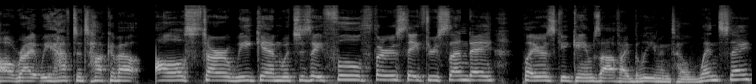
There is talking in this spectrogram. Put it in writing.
All right, we have to talk about All Star Weekend, which is a full Thursday through Sunday. Players get games off, I believe, until Wednesday.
